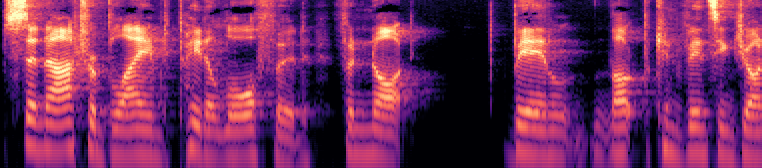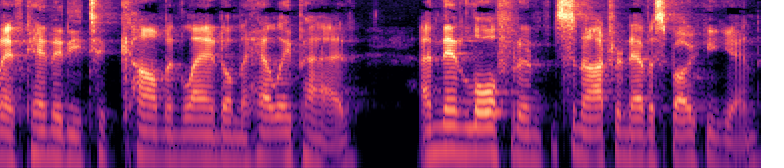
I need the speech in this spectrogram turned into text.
Sinatra blamed Peter Lawford for not being not convincing John F. Kennedy to come and land on the helipad. And then Lawford and Sinatra never spoke again.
